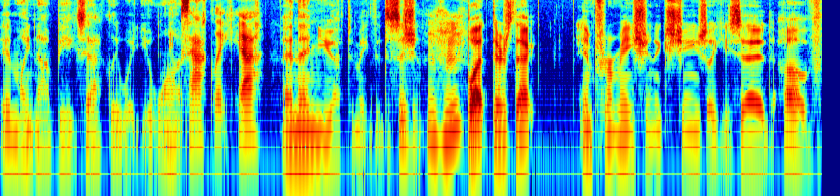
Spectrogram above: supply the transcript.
it might not be exactly what you want. Exactly. Yeah. And then you have to make the decision. Mhm. But there's that information exchange like you said of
